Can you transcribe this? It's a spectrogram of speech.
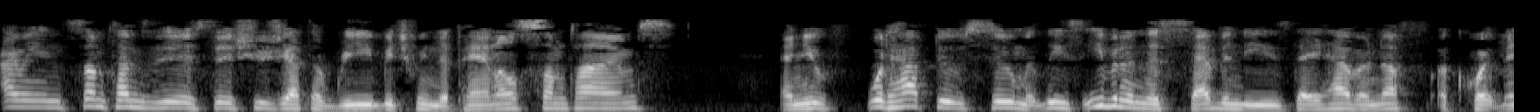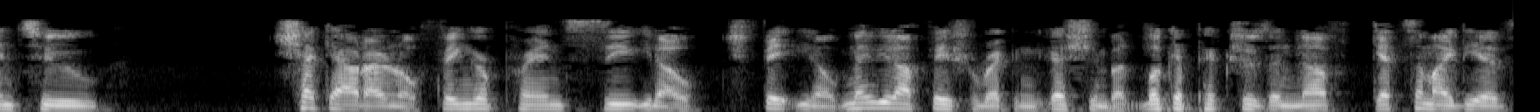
I mean, sometimes there's issues you have to read between the panels sometimes. And you would have to assume, at least even in the 70s, they have enough equipment to check out, I don't know, fingerprints, see, you know, you know, maybe not facial recognition, but look at pictures enough, get some ideas.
